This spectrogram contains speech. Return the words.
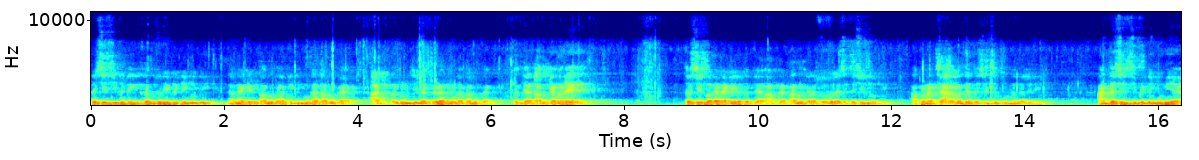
तहसीलची बिल्डिंग एकदम जुनी बिल्डिंग होती. गंगाखेड तालुका हा किती मोठा तालुका आहे. आज परभणी जिल्ह्यात सगळ्यात मोठा तालुका आहे. पण त्या तालुक्यामध्ये तहसील बघायला गेलं तर त्या आपल्या तालुक्याला शोभेल अशी तहसील नव्हती. आपण आज चारमध्ये तहसीलचे पूर्ण झालेले आणि तशीच ही बिल्डिंग उभी आहे.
